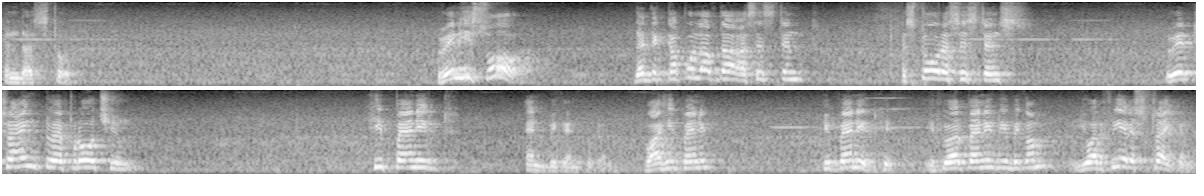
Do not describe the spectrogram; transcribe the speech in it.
in the store. When he saw that the couple of the assistant, store assistants, were trying to approach him, he panicked and began to run. Why he panicked? He panicked. If you are panicked, you become, you are fear stricken.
